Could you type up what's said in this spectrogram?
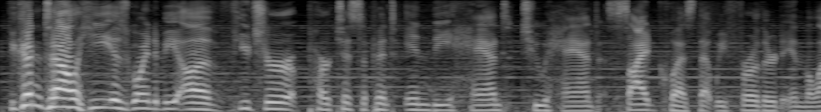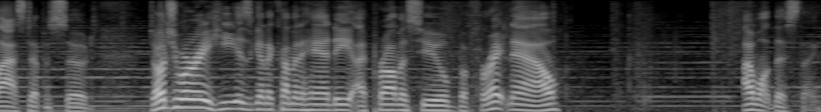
If you couldn't tell, he is going to be a future participant in the hand-to-hand -hand side quest that we furthered in the last episode. Don't you worry, he is going to come in handy, I promise you. But for right now, I want this thing.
